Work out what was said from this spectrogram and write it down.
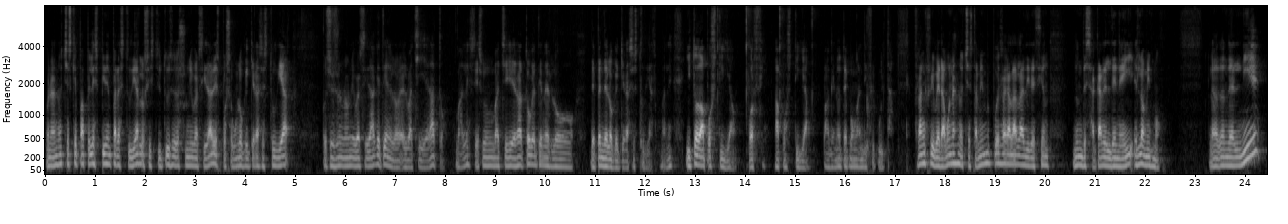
Buenas noches, ¿qué papeles piden para estudiar los institutos de las universidades? Pues según lo que quieras estudiar, pues es una universidad que tiene el bachillerato, ¿vale? Si es un bachillerato que tienes lo... depende de lo que quieras estudiar, ¿vale? Y todo apostillado, por fin, apostillado, para que no te pongan dificultad. Frank Rivera, buenas noches, ¿también me puedes regalar la dirección donde sacar el DNI? Es lo mismo, donde el NIE,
